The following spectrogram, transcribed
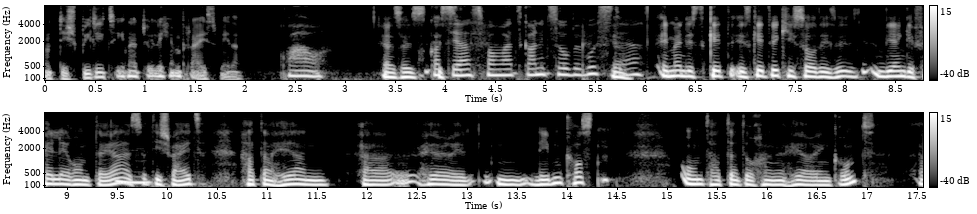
Und das spiegelt sich natürlich im Preis wieder. Wow. also es, Gott, es, ja, das war mir jetzt gar nicht so bewusst. Ja. Ja. Ich meine, es geht, es geht wirklich so diese, wie ein Gefälle runter. Ja? Also die Schweiz hat da höheren, äh, höhere Nebenkosten und hat dadurch einen höheren Grund, äh,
